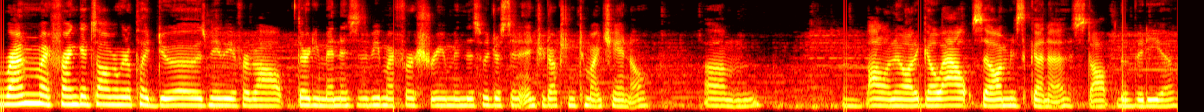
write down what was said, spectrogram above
around when my friend gets on, we're gonna play duos, maybe for about 30 minutes. This will be my first stream, and this was just an introduction to my channel. Um, I don't know how to go out, so I'm just gonna stop the video.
